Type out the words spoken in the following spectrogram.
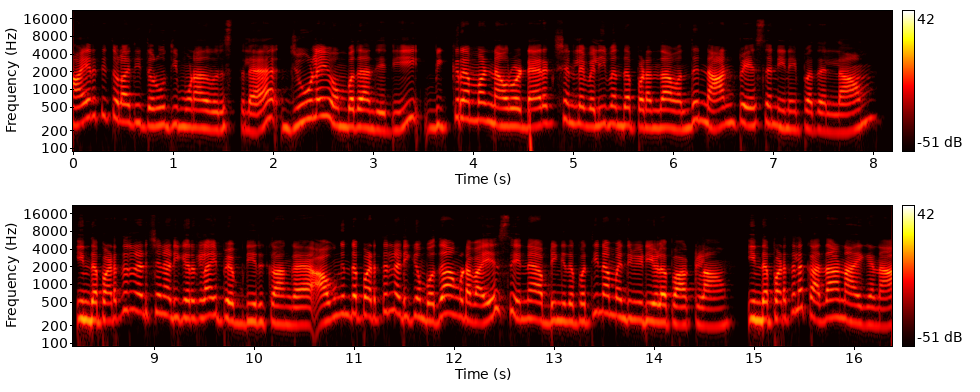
ஆயிரத்தி தொள்ளாயிரத்தி தொண்ணூற்றி மூணாவது வருஷத்தில் ஜூலை ஒன்பதாம் தேதி விக்ரமன் அவரோட டைரக்ஷனில் வெளிவந்த படம் தான் வந்து நான் பேச நினைப்பதெல்லாம். இந்த படத்தில் நடித்த நடிகர்கள்லாம் இப்போ எப்படி இருக்காங்க? அவங்க இந்த படத்தில் நடிக்கும்போது அவங்களோட வயசு என்ன அப்படிங்கிறத பற்றி நம்ம இந்த வீடியோவில் பார்க்கலாம். இந்த படத்தில் கதாநாயகனா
